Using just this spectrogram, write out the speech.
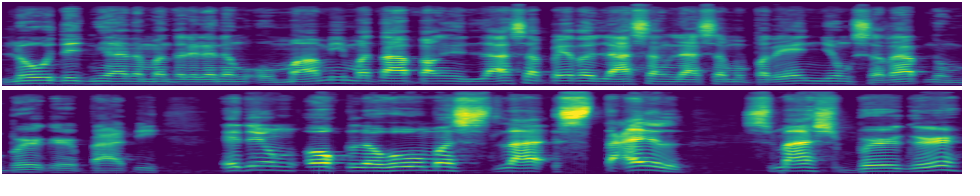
Loaded nga naman talaga ng umami. Matapang yung lasa pero lasang-lasa mo pa rin yung sarap ng burger patty. Ito yung Oklahoma style smash burger.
